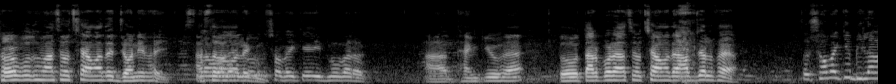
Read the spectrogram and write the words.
সর্বপ্রথম আছে হচ্ছে আমাদের জনি ভাই। আসসালামু আলাইকুম সবাইকে ঈদ মোবারক। আর থ্যাংক ইউ ভাইয়া তো তারপরে আছে হচ্ছে আমাদের আফজাল ভাইয়া। তো সবাইকে বিলাল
